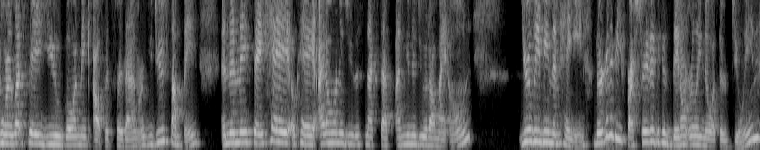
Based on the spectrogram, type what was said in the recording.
or let's say you go and make outfits for them, or you do something, and then they say, Hey, okay, I don't want to do this next step, I'm going to do it on my own you're leaving them hanging. They're going to be frustrated because they don't really know what they're doing,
